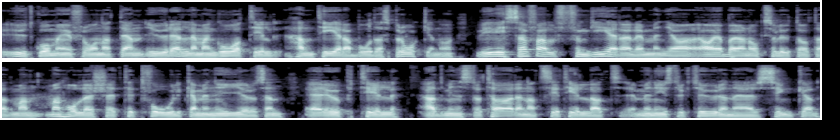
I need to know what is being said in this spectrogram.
utgår man ju från att den URL man går till hanterar båda språken. Och I vissa fall fungerar det, men jag, ja, jag börjar nog också luta åt att man, man håller sig till två olika menyer och sen är det upp till administratören att se till att menystrukturen är synkad.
